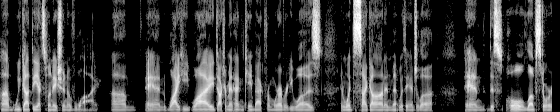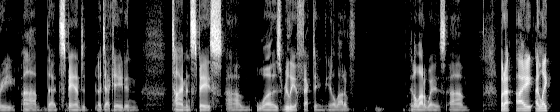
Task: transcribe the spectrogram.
um, we got the explanation of why um, and why he why Dr. Manhattan came back from wherever he was and went to Saigon and met with Angela and this whole love story um, that spanned a, a, decade in time and space um, was really affecting in a lot of in a lot of ways. Um, but I, I, I like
